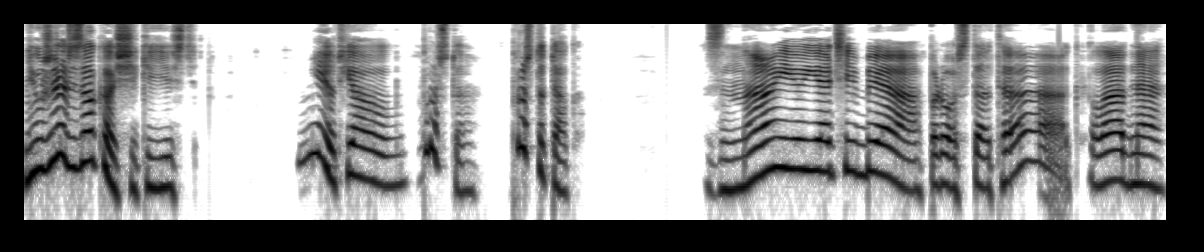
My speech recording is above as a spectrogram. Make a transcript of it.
Неужели заказчики есть? Нет, я просто, просто так. Знаю я тебя просто так. Ладно,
